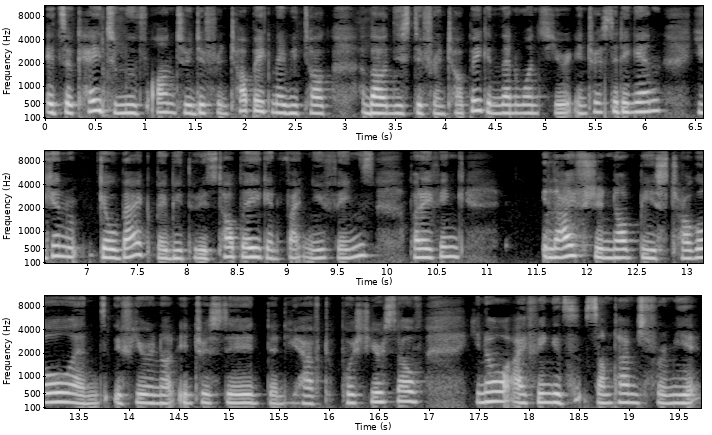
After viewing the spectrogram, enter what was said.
it's okay to move on to a different topic, maybe talk about this different topic, and then once you're interested again, you can go back maybe to this topic and find new things. But I think life should not be a struggle, and if you're not interested, then you have to push yourself. You know, I think it's sometimes for me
